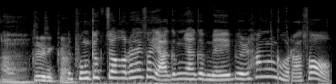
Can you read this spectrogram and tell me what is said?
아, 그러니까 본격적으로 해서 야금야금 매입을 한 거라서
